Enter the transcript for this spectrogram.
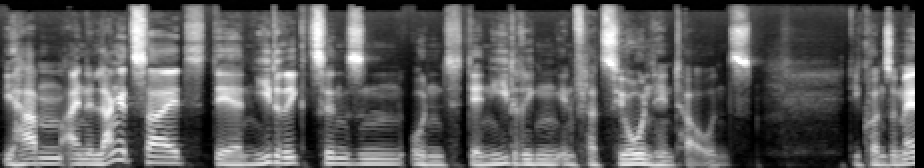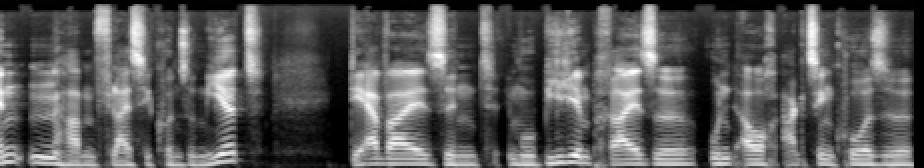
Wir haben eine lange Zeit der Niedrigzinsen und der niedrigen Inflation hinter uns. Die Konsumenten haben fleißig konsumiert. Derweil sind Immobilienpreise und auch Aktienkurse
